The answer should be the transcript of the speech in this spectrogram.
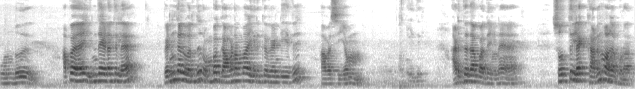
உண்டு. அப்போ இந்த இடத்துல பெண்கள் வந்து ரொம்ப கவனமாக இருக்க வேண்டியது அவசியம். இது. அடுத்ததாக பார்த்தீங்கன்னா சொத்தில் கடன் வாங்கக்கூடாது.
